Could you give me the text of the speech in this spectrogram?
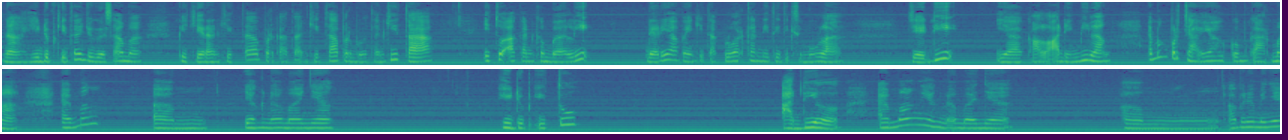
Nah hidup kita juga sama. Pikiran kita perkataan kita perbuatan kita itu akan kembali dari apa yang kita keluarkan di titik semula. Jadi ya kalau ada yang bilang emang percaya hukum karma? Emang um, yang namanya hidup itu adil? Emang yang namanya um, apa namanya?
